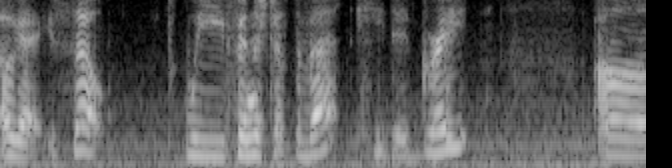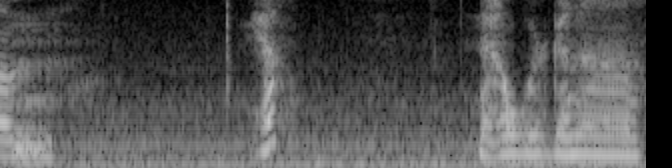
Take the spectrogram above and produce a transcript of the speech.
Okay, so we finished at the vet. He did great. Um, yeah. Now we're gonna,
